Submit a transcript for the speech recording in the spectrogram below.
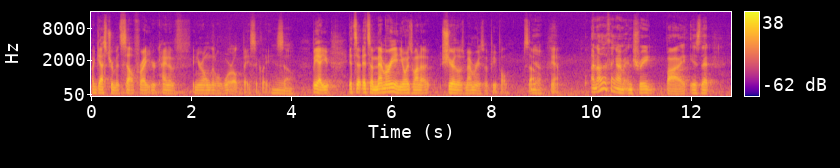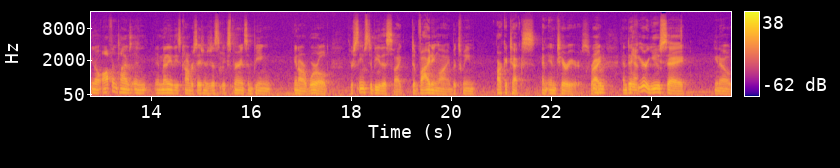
a guest room itself, right? You're kind of in your own little world, basically, so. But yeah, you, it's a, it's a memory, and you always want to share those memories with people, so, Yeah. yeah. Another thing I'm intrigued by is that, you know, oftentimes in, in many of these conversations, just experience and being in our world, there seems to be this like dividing line between architects and interiors, right? And to Mm-hmm. Yeah. hear you say, you know,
